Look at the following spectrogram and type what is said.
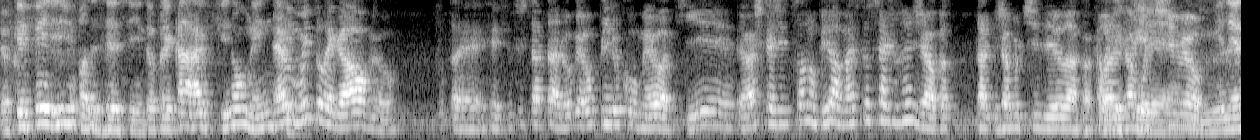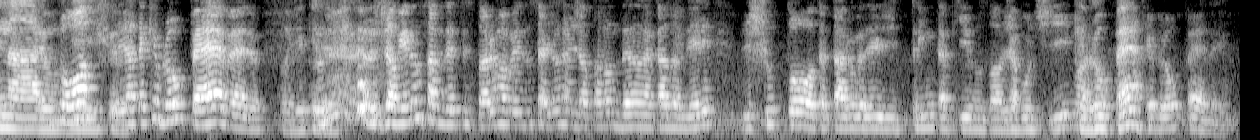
Eu fiquei feliz de fazer esse recinto. Eu falei, caralho, finalmente. é muito legal, meu. Puta, é, recinto de tartaruga, eu piro com o meu aqui. Eu acho que a gente só não pira mais que o Sérgio Rangel, com tar- jabuti dele lá, com aquela Pode jabuti, crer, meu. Milenário, Nossa, bicho. ele até quebrou o pé, velho. Pode crer. Se alguém não sabe dessa história, uma vez o Sérgio Rangel tava andando na casa dele, ele chutou a tartaruga dele de 30 quilos lá, o jabuti, mano. Quebrou o pé? Quebrou o pé, velho.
